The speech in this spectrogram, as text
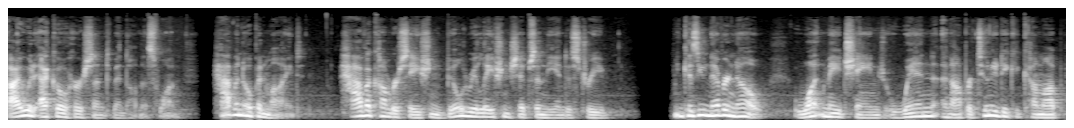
i would echo her sentiment on this one. Have an open mind. Have a conversation. Build relationships in the industry because you never know what may change, when an opportunity could come up.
